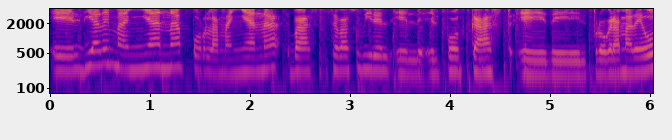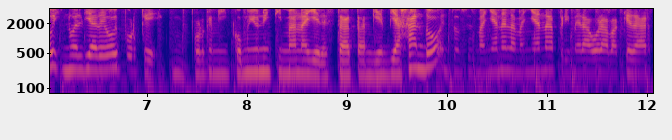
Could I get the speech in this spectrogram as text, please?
El día de mañana por la mañana se va a subir el, podcast eh, del programa de hoy, no el día de hoy porque, porque mi community manager está también viajando, entonces mañana en la mañana, primera hora va a quedar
